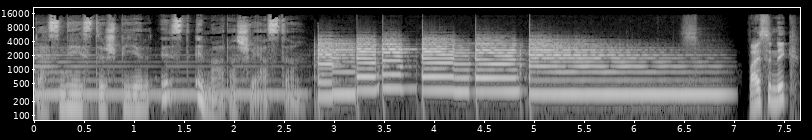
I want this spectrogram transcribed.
Das nächste Spiel ist immer das schwerste. Weißt du, Nick,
